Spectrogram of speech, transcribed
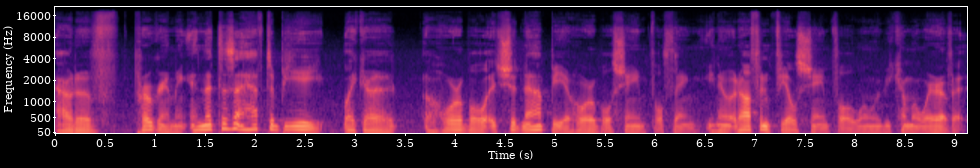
out of programming. And that doesn't have to be like a, a horrible, it should not be a horrible, shameful thing. You know, it often feels shameful when we become aware of it.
